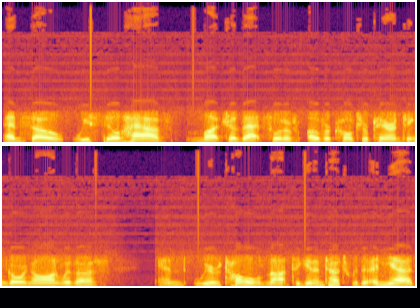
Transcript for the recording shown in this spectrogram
And so we still have much of that sort of overculture parenting going on with us, and we're told not to get in touch with it. And yet,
